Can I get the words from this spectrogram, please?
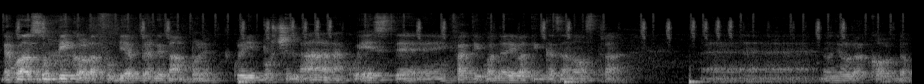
Da quando sono piccolo ho la fobia per le bambole, quelle di porcellana, queste, infatti quando arrivate in casa nostra eh, non ero d'accordo.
